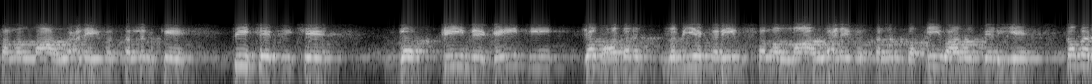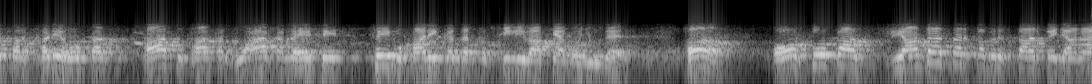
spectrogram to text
صلی اللہ علیہ وسلم کے پیچھے پیچھے بقی میں گئی تھی جب حضرت نبی کریم صلی اللہ علیہ وسلم بقی والوں کے لیے قبر پر کھڑے ہو کر ہاتھ اٹھا کر دعا کر رہے تھے۔ صحیح بخاری کے اندر تفصیلی واقعہ موجود ہے۔ ہاں عورتوں کا زیادہ تر قبرستان پہ جانا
